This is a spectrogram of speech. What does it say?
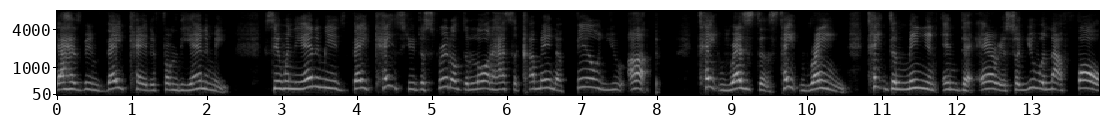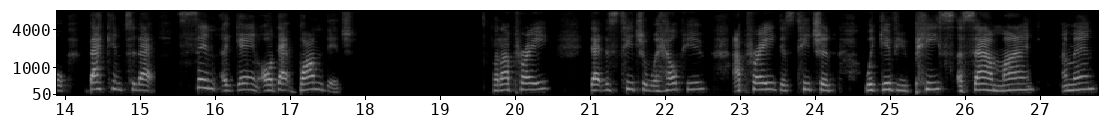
that has been vacated from the enemy. See, when the enemy vacates you, the Spirit of the Lord has to come in and fill you up. Take residence, take reign, take dominion in the area so you will not fall back into that sin again or that bondage. But I pray that this teacher will help you. I pray this teacher will give you peace, a sound mind. Amen.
